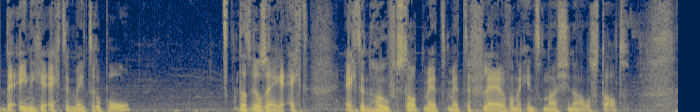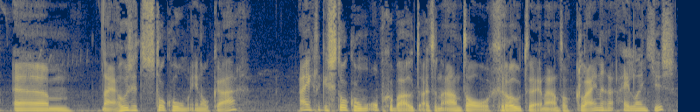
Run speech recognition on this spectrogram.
de enige echte metropool. Dat wil zeggen echt, echt een hoofdstad met, met de flair van een internationale stad. Ehm, nou ja, hoe zit Stockholm in elkaar? Eigenlijk is Stockholm opgebouwd uit een aantal grote en een aantal kleinere eilandjes.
